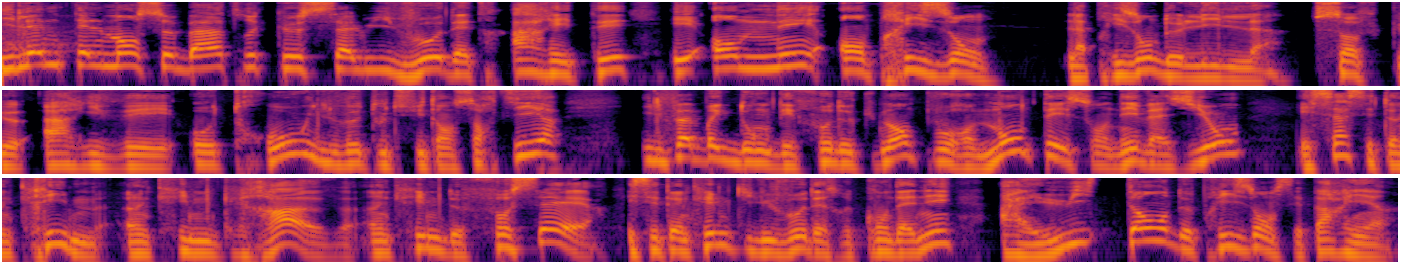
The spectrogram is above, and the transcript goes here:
Il aime tellement se battre que ça lui vaut d'être arrêté et emmené en prison, la prison de Lille. Sauf que, arrivé au trou, il veut tout de suite en sortir. Il fabrique donc des faux documents pour monter son évasion. Et ça, c'est un crime, un crime grave, un crime de faussaire. Et c'est un crime qui lui vaut d'être condamné à huit ans de prison, c'est pas rien.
